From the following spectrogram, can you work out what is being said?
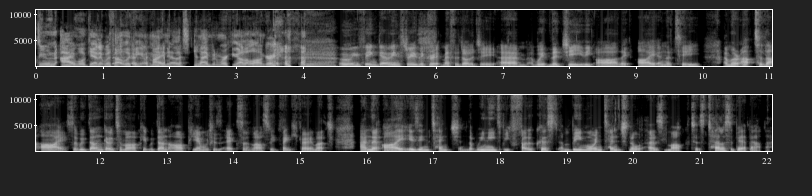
Soon I will get it without looking at my notes, and I've been working on it longer. We've been going through the grit methodology um, with the G, the R, the I, and the T, and we're up to the I. So we've done go to market, we've done RPM, which was excellent last week. Thank you very much. And the I is intention, that we need to be focused and be more intentional as marketers. Tell us a bit about that.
